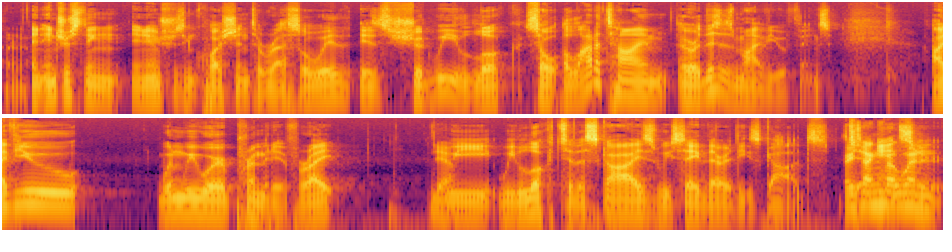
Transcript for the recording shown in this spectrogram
I don't know. an interesting an interesting question to wrestle with is should we look so a lot of time or this is my view of things. I view when we were primitive, right? Yeah. We we look to the skies, we say there are these gods. Are you To talking about when answer-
